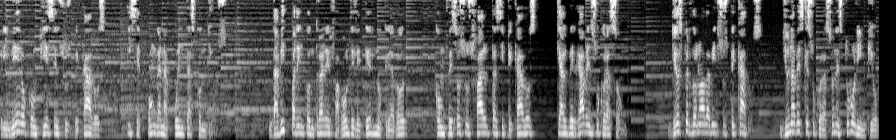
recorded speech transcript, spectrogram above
primero confiesen sus pecados y se pongan a cuentas con Dios. David, para encontrar el favor del eterno Creador, confesó sus faltas y pecados que albergaba en su corazón. Dios perdonó a David sus pecados, y una vez que su corazón estuvo limpio,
